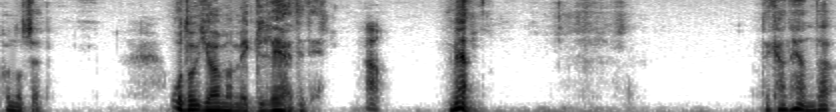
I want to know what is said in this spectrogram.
på något sätt. Och då gör man med glädje det. Ja. Men det kan hända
